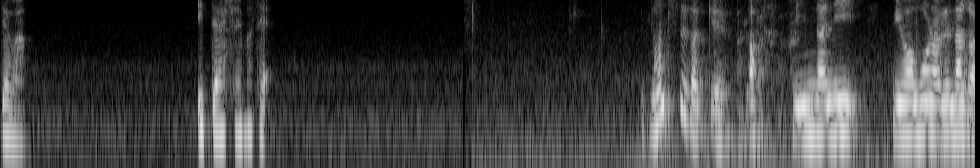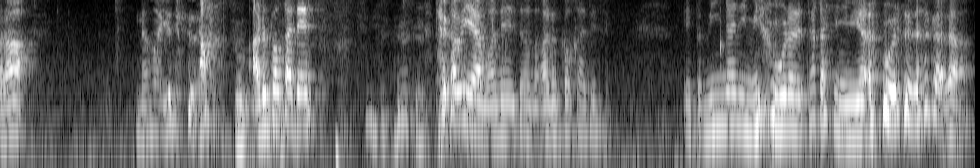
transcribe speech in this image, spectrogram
ではいってらっしゃいませ。なんつってたっけ？あみんなに見守られながら。名前言ってない。そう。アルパカです。高宮マネージャーのアルパカです。えっとみんなに見守られ高しに見守られながら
